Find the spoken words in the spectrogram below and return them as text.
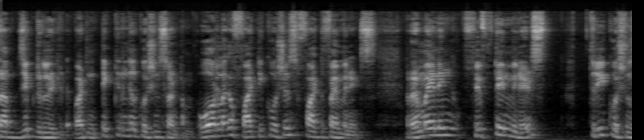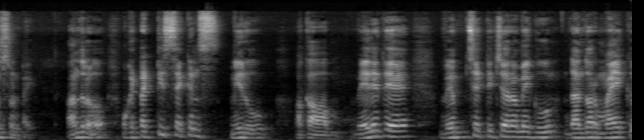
సబ్జెక్ట్ రిలేటెడ్ వాటిని టెక్నికల్ క్వశ్చన్స్ అంటాం. ఓవర్లాగా forty questions forty five minutes remaining fifteen minutes three questions ఉంటాయి. అందులో ఒక థర్టీ సెకండ్స్ మీరు ఒక ఏదైతే వెబ్సైట్ ఇచ్చారో మీకు దాని ద్వారా మైక్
